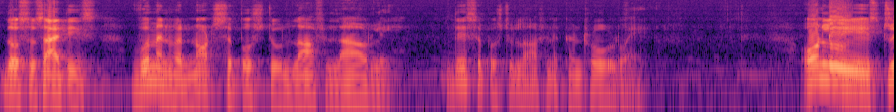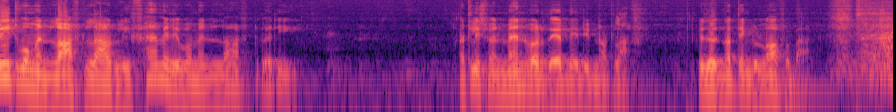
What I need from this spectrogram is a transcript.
those societies, women were not supposed to laugh loudly, they're supposed to laugh in a controlled way. Only street women laughed loudly, family women laughed very… At least when men were there, they did not laugh, because there was nothing to laugh about.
